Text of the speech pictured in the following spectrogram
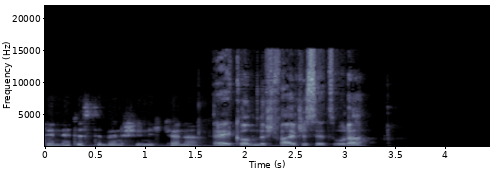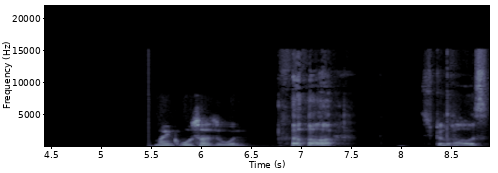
Der netteste Mensch, den ich kenne. Hey, komm, nichts Falsches jetzt, oder? Mein großer Sohn. ich bin raus.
